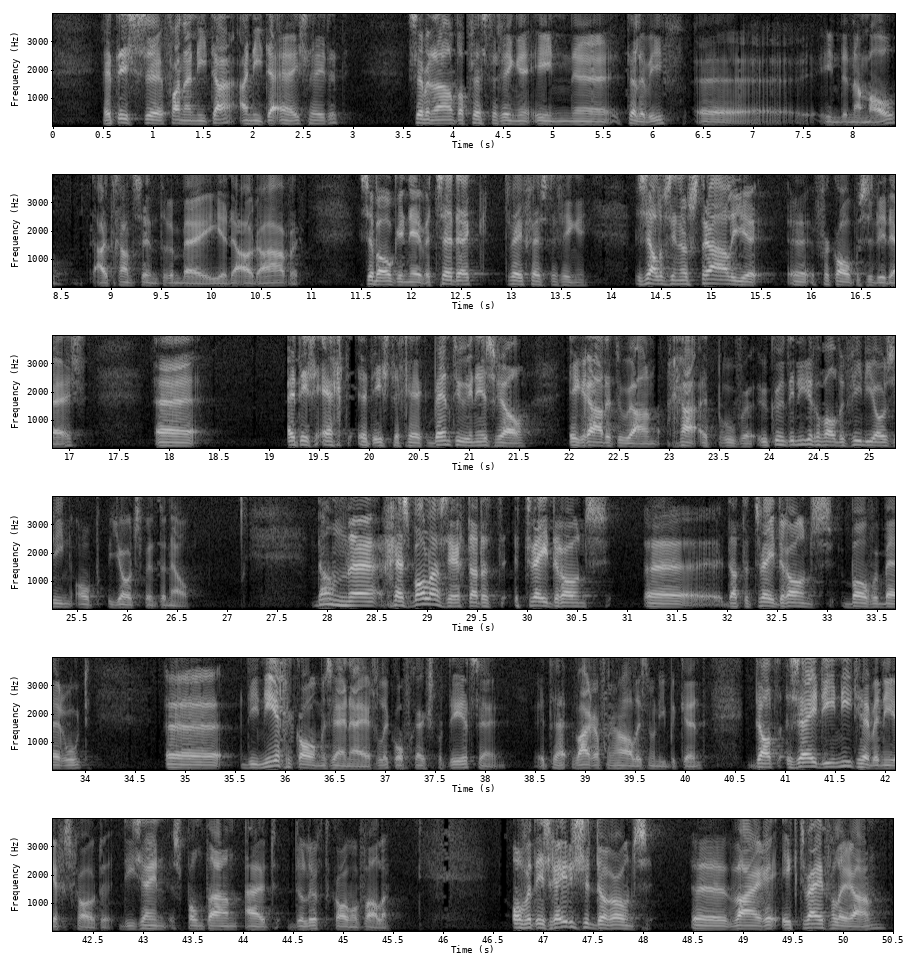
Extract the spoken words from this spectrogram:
Het is van Anita, Anita IJs heet het. Ze hebben een aantal vestigingen in Tel Aviv, in de Namal, het uitgaanscentrum bij de Oude Haven. Ze hebben ook in Neve Tzedek twee vestigingen. Zelfs in Australië verkopen ze dit ijs. het is echt, het is te gek. Bent u in Israël, ik raad het u aan, ga het proeven. U kunt in ieder geval de video zien op joods.nl. Dan uh, Hezbollah zegt dat, het twee drones, dat de twee drones boven Beirut, uh, die neergekomen zijn eigenlijk, of geëxporteerd zijn, het ware verhaal is nog niet bekend, dat zij die niet hebben neergeschoten. Die zijn spontaan uit de lucht komen vallen. Of het Israëlische drones waren, ik twijfel eraan.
